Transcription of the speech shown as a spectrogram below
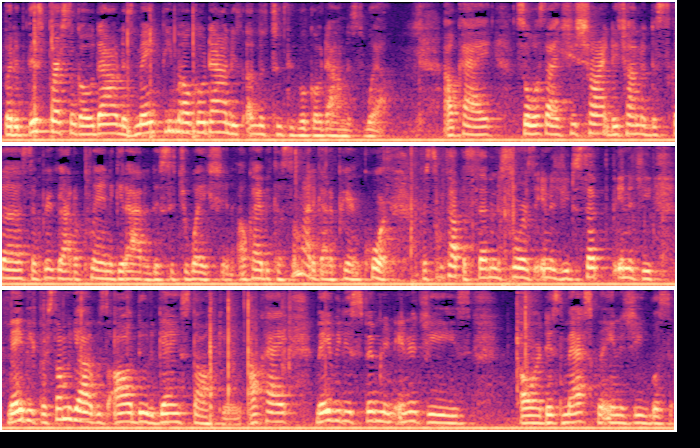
But if this person go down, this main female go down, these other two people go down as well. Okay, so it's like she's trying, they're trying to discuss and figure out a plan to get out of this situation. Okay, because somebody got to appear in court for some type of seven of swords energy, deceptive energy. Maybe for some of y'all, it was all due to gang stalking. Okay, maybe these feminine energies or this masculine energy was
